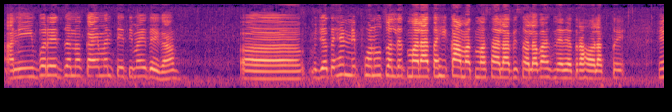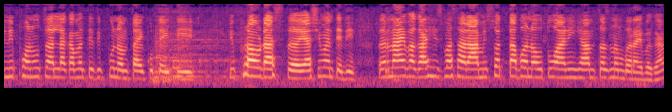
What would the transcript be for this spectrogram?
आणि बरेच जण काय म्हणते ती माहिती आहे का म्हणजे आता ह्यांनी फोन उचलतात मला आता ही कामात मसाला बिसाला भाजण्यात राहावं लागतंय. ह्यांनी फोन उचलला का म्हणते ती पुनमताय कुठे ती? ही फ्रॉड असतंय अशी म्हणते ती. तर नाही बघा हीच मसाला आम्ही स्वतः बनवतो आणि हे आमचाच नंबर आहे बघा.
